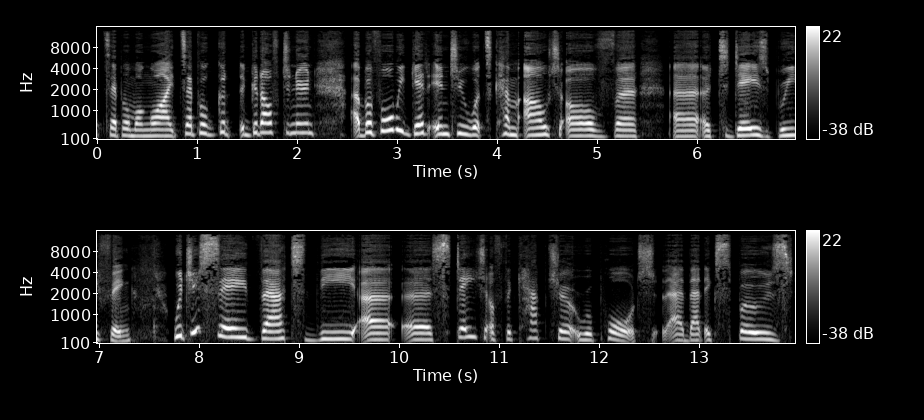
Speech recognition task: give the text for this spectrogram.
Tshepo Mongoai. Tshepo, good, good afternoon. Uh, before we get into what's come out of uh, uh, today's briefing, would you say that the uh, uh, state of the capture report uh, that exposed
